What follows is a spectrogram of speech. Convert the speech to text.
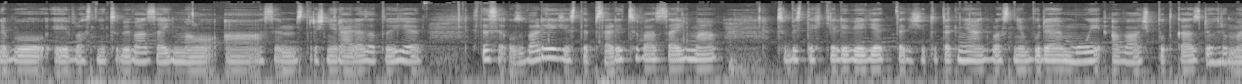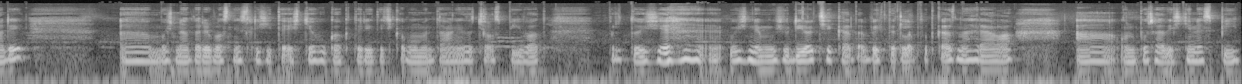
nebo i vlastně, co by vás zajímalo a jsem strašně ráda za to, že jste se ozvali, že jste psali, co vás zajímá, co byste chtěli vědět, takže to tak nějak vlastně bude můj a váš podcast dohromady. A možná tady vlastně slyšíte ještě Huka, který teďka momentálně začal zpívat, protože už nemůžu díl čekat, abych tenhle podcast nahrála a on pořád ještě nespí.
